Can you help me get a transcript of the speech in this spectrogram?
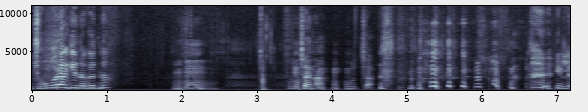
ಜೋರಾಗಿ ನಗದ್ನ? ಇಲ್ಲ.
